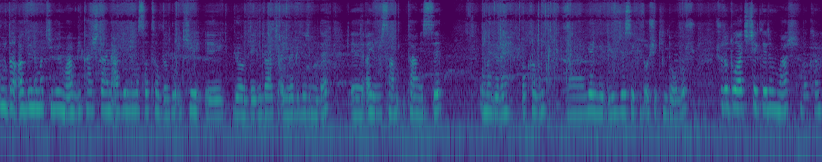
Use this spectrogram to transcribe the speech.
Burada agronema kivim var. Birkaç tane agronema satıldı. Bu iki e, gövdeli. Belki ayırabilirim de. E, ayırırsam tanesi ona göre bakalım. Ya 700 ya 800 o şekilde olur. Şurada dua çiçeklerim var. Bakın.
